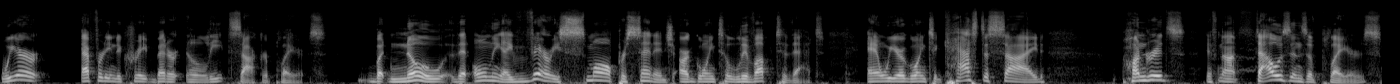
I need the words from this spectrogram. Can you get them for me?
we are efforting to create better elite soccer players. But know that only a very small percentage are going to live up to that. And we are going to cast aside hundreds, if not thousands of players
